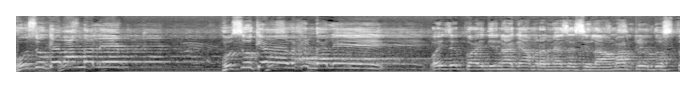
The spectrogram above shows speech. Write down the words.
হুসুকে বাঙালি ওই যে কয়দিন আগে আমরা ছিলাম, আমার প্রিয় দোস্ত,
